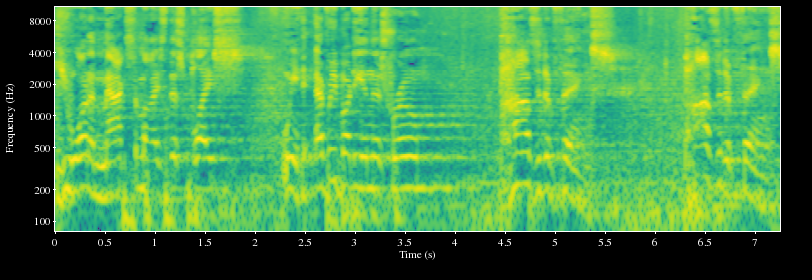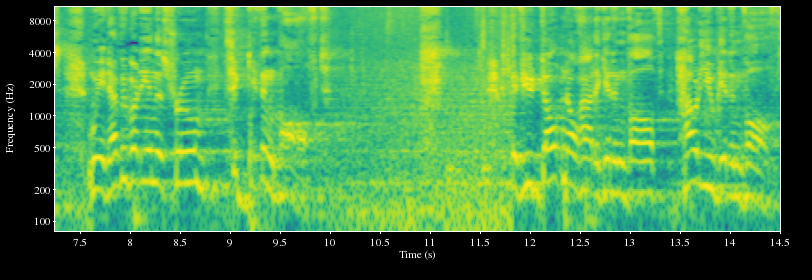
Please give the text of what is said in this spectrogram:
You want to maximize this place. We need everybody in this room. Positive things. Positive things. We need everybody in this room to get involved. If you don't know how to get involved, how do you get involved?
